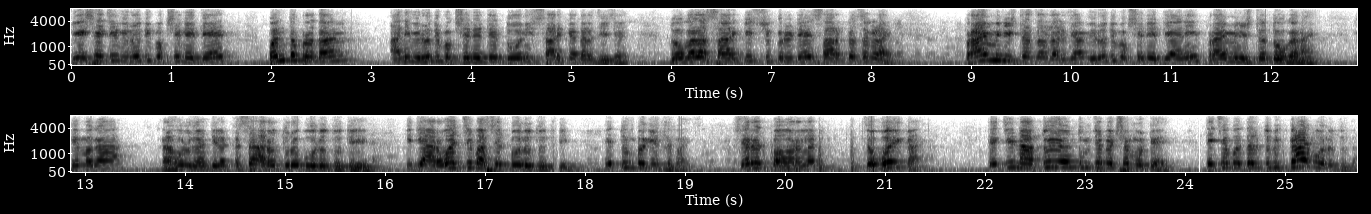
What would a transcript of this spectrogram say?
देशाचे विरोधी पक्ष नेते आहेत पंतप्रधान आणि विरोधी पक्ष नेते दोन्ही सारख्या दर्जाचे आहेत. दोघाला सारखीच सिक्युरिटी आहे सारखं सगळं आहे. प्राईम मिनिस्टरचा दर्जा विरोधी पक्ष नेते आणि प्राईम मिनिस्टर दोघांना आहे. हे बघा राहुल गांधीला कसं आरोतुर बोलत होते. ती अर्वाच्य भाषेत बोलत होती. हे तुम्ही बघितलं पाहिजे. शरद पवाराला चं वय काय? त्याची नातू तुमच्यापेक्षा मोठे आहे त्याच्याबद्दल तुम्ही काय बोलत होता?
